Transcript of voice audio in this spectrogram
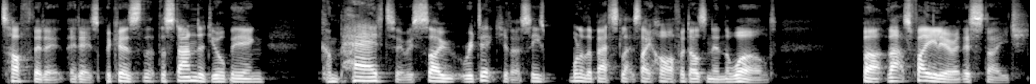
tough that it, it is because the, the standard you're being compared to is so ridiculous. He's one of the best, let's say, half a dozen in the world. But that's failure at this stage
